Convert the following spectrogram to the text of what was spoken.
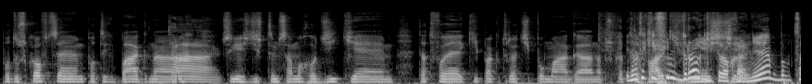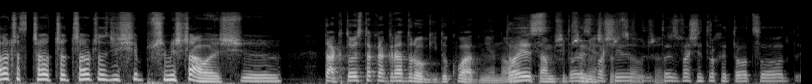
poduszkowcem po tych bagnach, Tak. czy jeździsz tym samochodzikiem, ta twoja ekipa, która ci pomaga, na przykład I to te taki walki film drogi mieście. trochę, nie? Bo cały czas, cały, cały, cały czas gdzieś się przemieszczałeś. y, Tak, to jest taka gra drogi, dokładnie. No. to jest, tam się to jest, właśnie, cały czas. to jest właśnie trochę to, co y,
